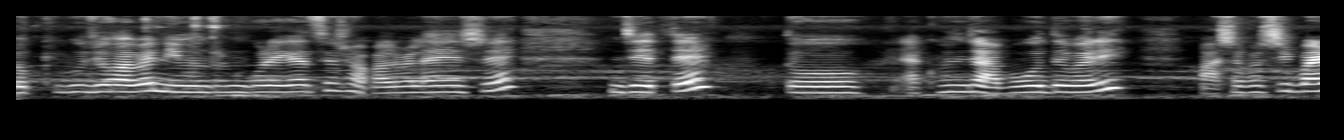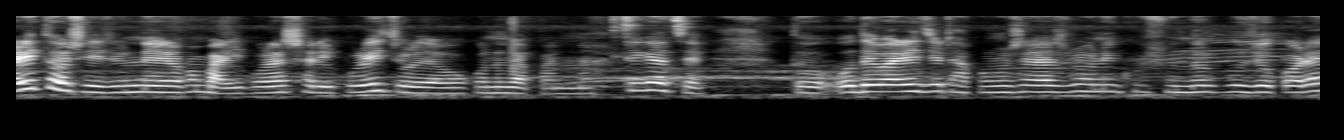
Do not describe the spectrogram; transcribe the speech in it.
লক্ষ্মী পুজো হবে। নিমন্ত্রণ করে গেছে সকালবেলায় এসে যেতে। তো এখন যাব ওদের বাড়ি। পাশাপাশি বাড়ি তো, সেই জন্য এরকম বাড়ি পড়ার শাড়ি পরেই চলে যাব, কোনো ব্যাপার না, ঠিক আছে? তো ওদের বাড়ি যে ঠাকুরমশাই আসবে, উনি খুব সুন্দর পুজো করে।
